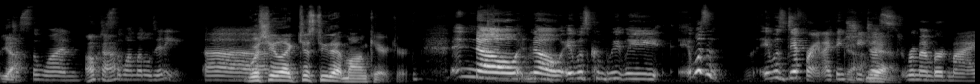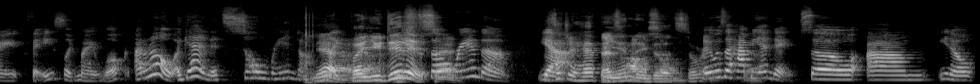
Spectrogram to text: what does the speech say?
Yeah. Just the one. Okay. Just the one little ditty. Uh, Was she like just do that mom character? No, no. It was completely. It wasn't. It was different. I think she Yeah. just remembered my face, like my look. I don't know. Again, it's so random. Yeah, Like, but you did It's it. so sad. Random. It's Yeah. such a happy That's ending to that awesome. story. It was a happy Yeah. ending. So, um, you know,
